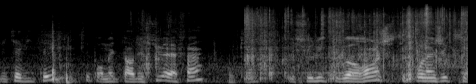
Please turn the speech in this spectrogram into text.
les cavités. C'est pour mettre par-dessus à la fin. Ok. Et celui que tu vois orange, c'est pour l'injection.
